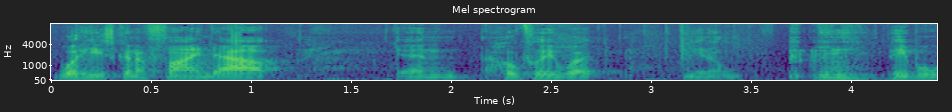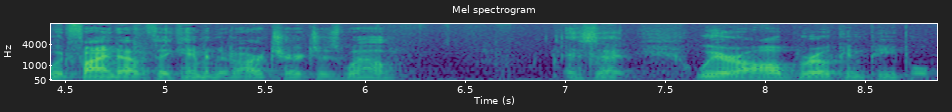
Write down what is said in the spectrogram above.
what he's going to find out, and hopefully what, you know, people would find out if they came into our church as well, is that we are all broken people.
